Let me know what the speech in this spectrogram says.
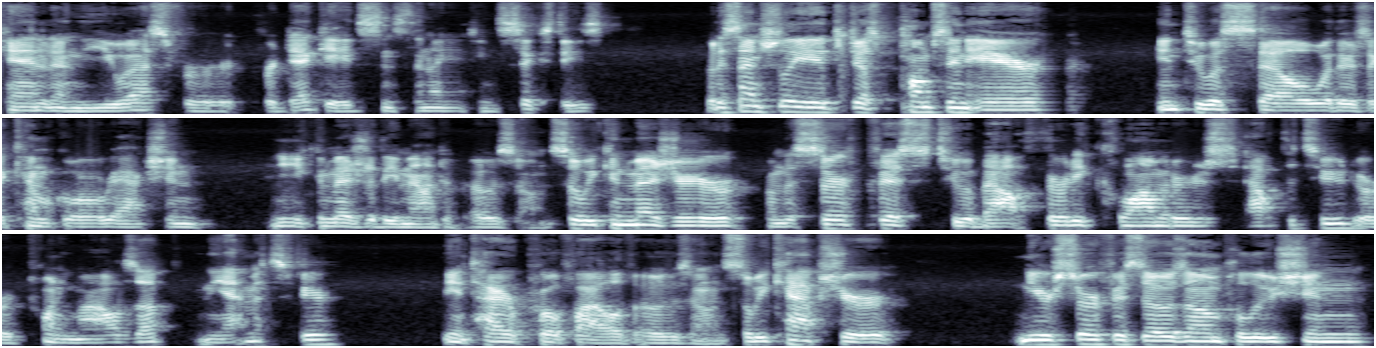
Canada, and the U.S. for for decades since the 1960s. But essentially, it just pumps in air into a cell where there's a chemical reaction, and you can measure the amount of ozone. So we can measure from the surface to about 30 kilometers altitude or 20 miles up in the atmosphere the entire profile of ozone. So we capture near surface ozone pollution,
